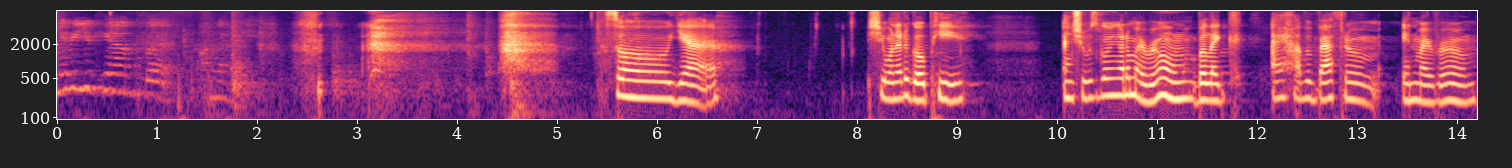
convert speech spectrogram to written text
maybe you can't, but I'm gonna. So yeah, she wanted to go pee, and she was going out of my room, but like I have a bathroom in my room,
